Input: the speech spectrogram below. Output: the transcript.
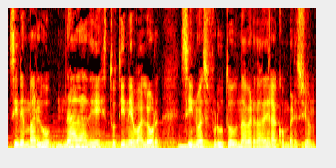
Sin embargo, nada de esto tiene valor si no es fruto de una verdadera conversión.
